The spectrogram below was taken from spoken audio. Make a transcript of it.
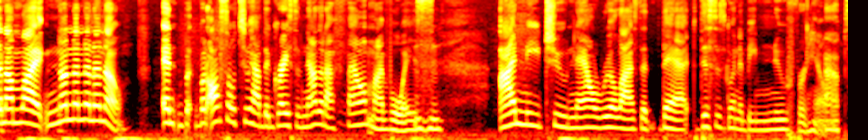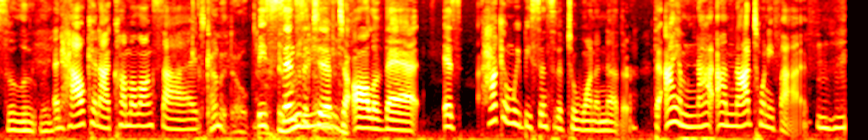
and I'm like, no, no, no, no, no, and but but also to have the grace of now that I found my voice, Mhm. I need to now realize that that this is going to be new for him, Absolutely. and how can I come alongside It's kind of dope. be really sensitive is. to all of that is how can we be sensitive to one another that i am not i'm not 25 Mm-hmm.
